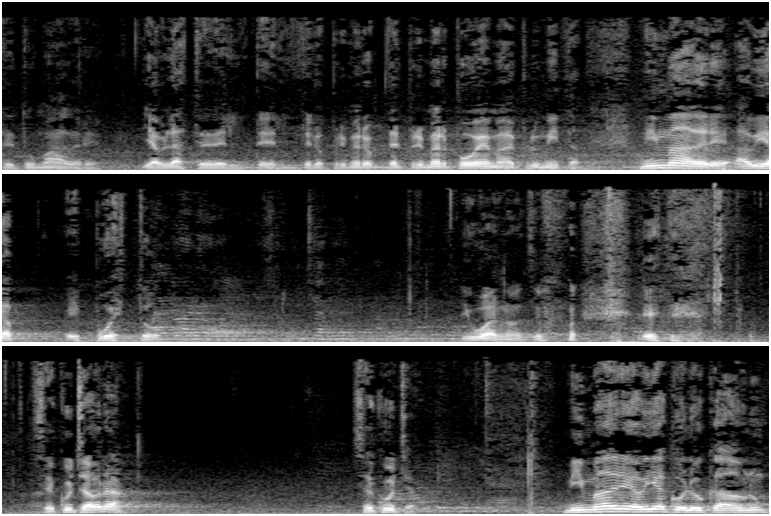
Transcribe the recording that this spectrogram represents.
de tu madre y hablaste del, del- de los primeros, del primer poema de Plumita. Mi madre había eh, puesto Igual no. Este, ¿Se escucha ahora? Se escucha. Mi madre había colocado en, un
